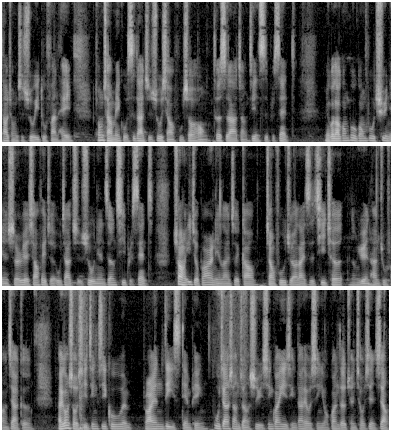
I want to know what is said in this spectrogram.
道琼指数一度翻黑。中场美股四大指数小幅收红，特斯拉涨近四 percent。美国劳工部公布去年十二月消费者物价指数年增七 percent，创一九八二年来最高，涨幅主要来自汽车、能源和住房价格。白宫首席经济顾问 Brian Deese 点评，物价上涨是与新冠疫情大流行有关的全球现象。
